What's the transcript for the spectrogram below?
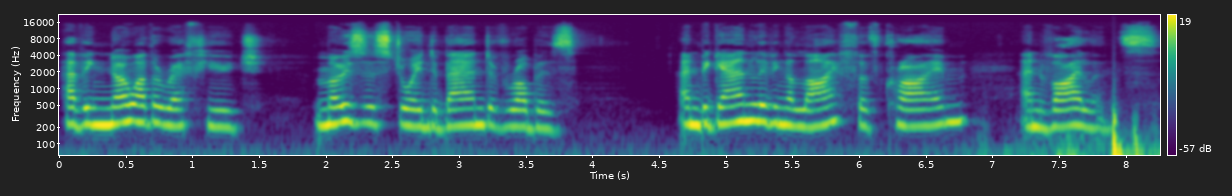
Having no other refuge, Moses joined a band of robbers and began living a life of crime and violence.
